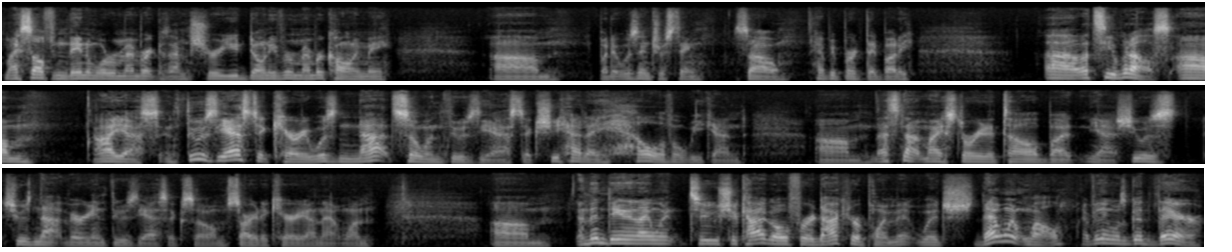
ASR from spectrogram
myself and Dana will remember it because I'm sure you don't even remember calling me. Um, but it was interesting. So happy birthday, buddy. Uh, let's see what else. Um, ah, yes, enthusiastic Carrie was not so enthusiastic. She had a hell of a weekend. Um, that's not my story to tell, but yeah, she was she was not very enthusiastic. So I'm sorry to carry on that one. Um, and then Dana and I went to Chicago for a doctor appointment, which that went well. Everything was good there,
